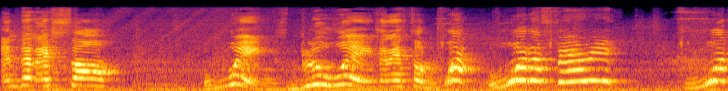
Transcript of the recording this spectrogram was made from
And then I saw wings, blue wings, and I thought, what? What a fairy? What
